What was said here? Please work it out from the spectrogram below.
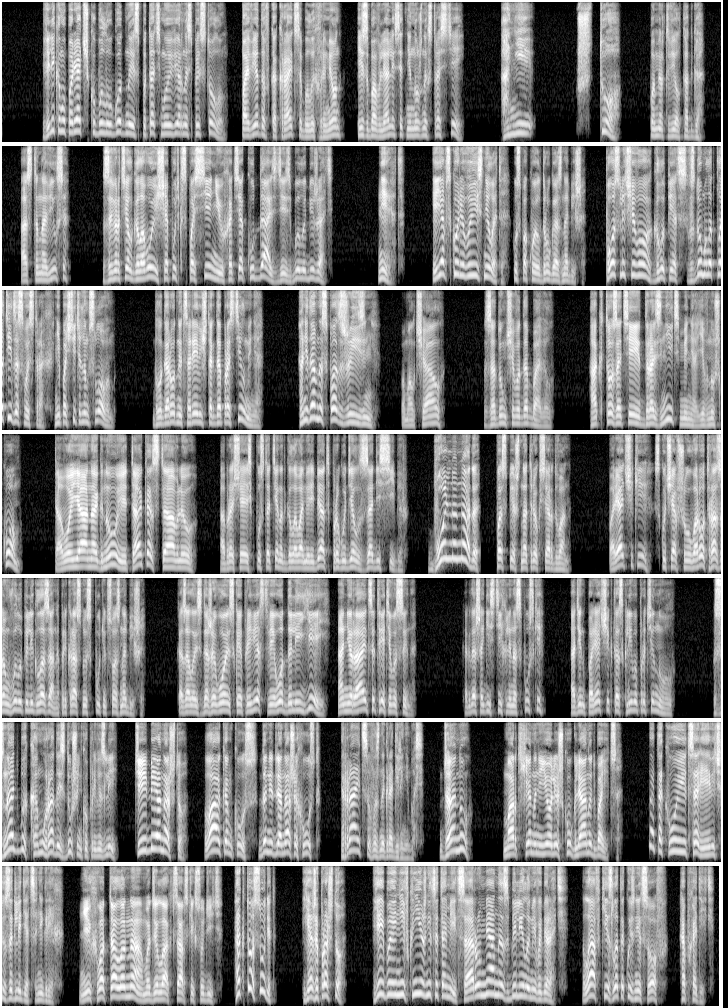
великому порядчику было угодно испытать мою верность престолу, поведав, как райцы былых времен избавлялись от ненужных страстей. «Они... что?» — помертвел Тадга. Остановился, завертел головой, ища путь к спасению, хотя куда здесь было бежать? Нет. И я вскоре выяснил это, успокоил друга Азнабиша. После чего, глупец, вздумал отплатить за свой страх непочтительным словом. Благородный царевич тогда простил меня, а недавно спас жизнь. Помолчал, задумчиво добавил. А кто затеет дразнить меня евнушком, «Того я нагну и так оставлю», — обращаясь к пустоте над головами ребят, прогудел сзади Сибир. «Больно надо!» — поспешно отрекся Ардван. Порядчики, скучавшие у ворот, разом вылупили глаза на прекрасную спутницу Азнабиши. Казалось, даже воинское приветствие отдали ей, а не райце третьего сына. Когда шаги стихли на спуске, один порядчик тоскливо протянул. Знать бы, кому радость душеньку привезли. Тебе на что? Лаком кус, да не для наших уст. Райцу вознаградили, небось. Да ну! Мартхе на нее лишку глянуть боится. На такую и царевичу заглядеться не грех. Не хватало нам о делах царских судить. А кто судит? Я же про что? Ей бы не в книжнице томиться, а румяна с белилами выбирать. Лавки златокузнецов обходить.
